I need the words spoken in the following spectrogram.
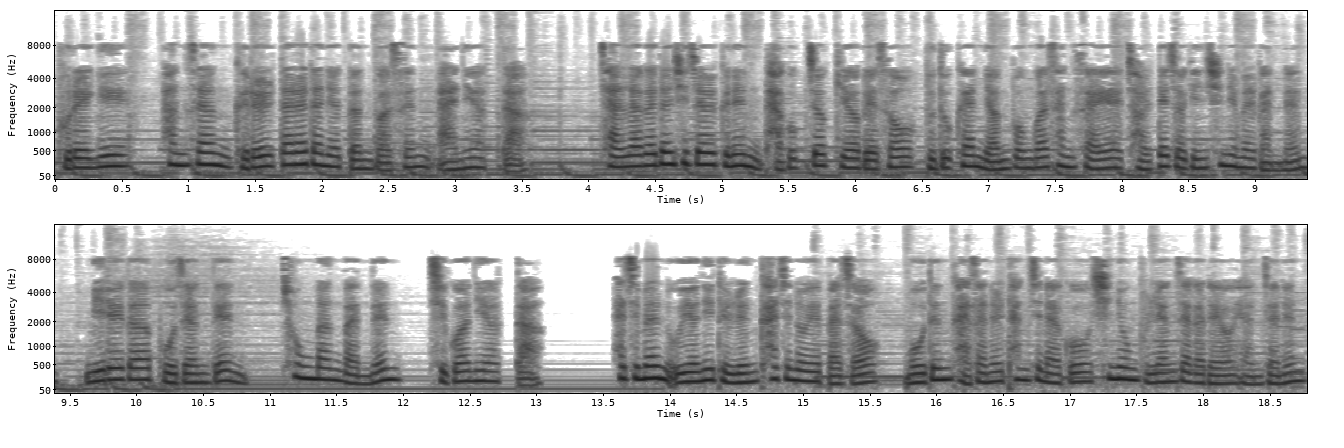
불행히 항상 그를 따라다녔던 것은 아니었다. 잘 나가던 시절 그는 다국적 기업에서 두둑한 연봉과 상사의 절대적인 신임을 받는 미래가 보장된 촉망받는 직원이었다. 하지만 우연히 들른 카지노에 빠져 모든 가산을 탕진하고 신용불량자가 되어 현재는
